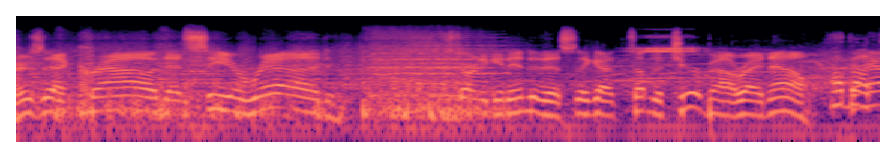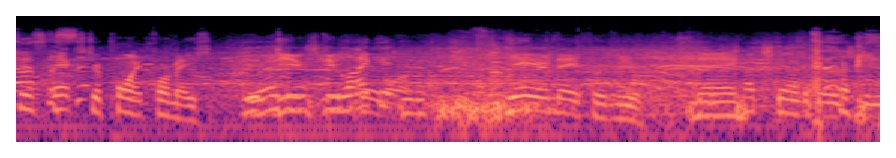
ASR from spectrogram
There's that crowd, that sea of red. Starting to get into this. They got something to cheer about right now. How about this extra point formation? Do, do you, do you like it? Yay or nay from you? Nay. Touchdown to Brady.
